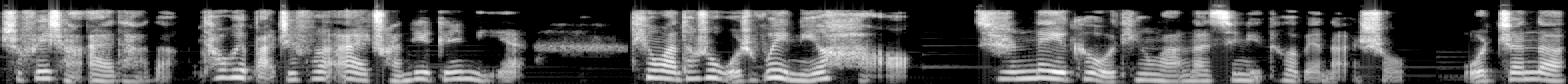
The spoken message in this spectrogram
是非常爱他的，他会把这份爱传递给你。听完他说我是为你好，其实那一刻我听完了心里特别难受，我真的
